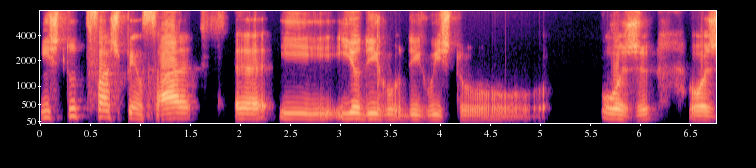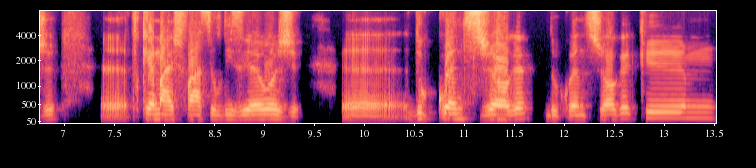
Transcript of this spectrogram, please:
isto tudo te faz pensar uh, e, e, eu digo digo isto hoje hoje uh, porque é mais fácil dizer hoje do que quando se joga do quando se joga que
